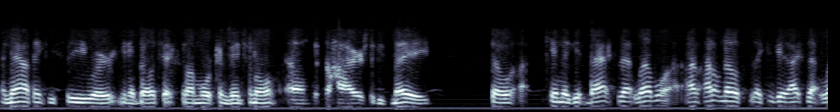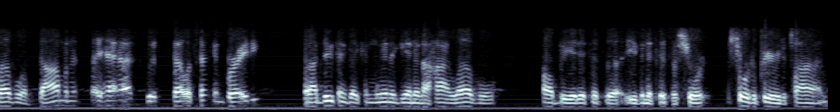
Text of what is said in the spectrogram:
And now I think you see where, you know, Belichick's gone more conventional um, with the hires that he's made. So uh, can they get back to that level? I, I don't know if they can get back to that level of dominance they had with Belichick and Brady, but I do think they can win again at a high level, albeit if it's a, even if it's a short shorter period of time.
